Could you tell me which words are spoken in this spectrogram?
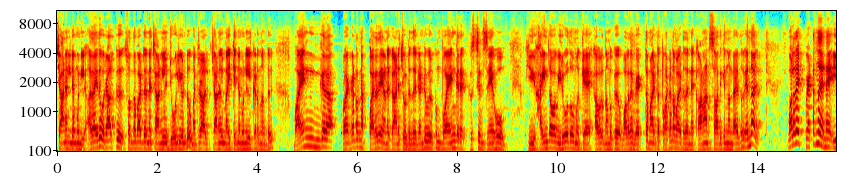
ചാനലിന്റെ മുന്നിൽ. അതായത് ഒരാൾക്ക് സ്വന്തമായിട്ട് തന്നെ ചാനലിൽ ജോലിയുണ്ട് മറ്റൊരാൾ ചാനൽ മൈക്കിന്റെ മുന്നിൽ കിടന്നുണ്ട്. ഭയങ്കര പ്രകടന പരതയാണ് കാണിച്ചുകൊണ്ടിരുന്നത്. രണ്ടുപേർക്കും ഭയങ്കര ക്രിസ്ത്യൻ സ്നേഹവും ഈ ഹൈന്ദവ വിരോധവുമൊക്കെ അവർ നമുക്ക് വളരെ വ്യക്തമായിട്ട് പ്രകടമായിട്ട് തന്നെ കാണാൻ സാധിക്കുന്നുണ്ടായിരുന്നു. എന്നാൽ വളരെ പെട്ടെന്ന് തന്നെ ഈ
